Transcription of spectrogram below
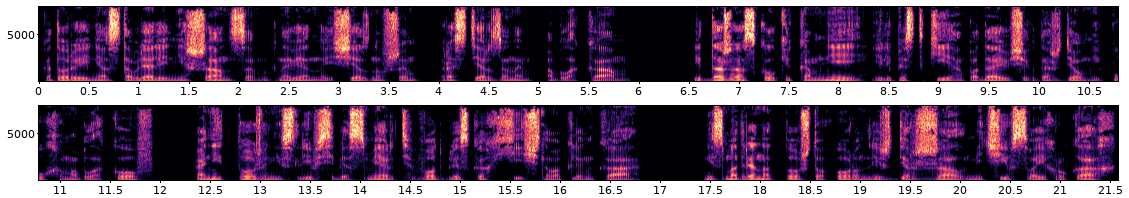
которые не оставляли ни шанса мгновенно исчезнувшим, растерзанным облакам. И даже осколки камней и лепестки опадающих дождем и пухом облаков, они тоже несли в себе смерть в отблесках хищного клинка. Несмотря на то, что Орон лишь держал мечи в своих руках,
